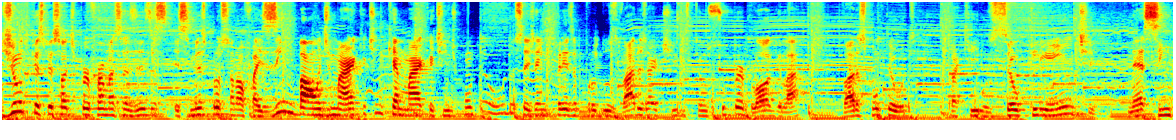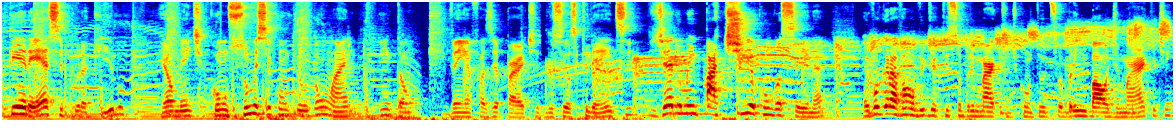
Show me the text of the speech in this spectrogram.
Junto com esse pessoal de performance, às vezes esse mesmo profissional faz inbound marketing, que é marketing de conteúdo, ou seja, a empresa produz vários artigos, tem um super blog lá, vários conteúdos para que o seu cliente né, se interesse por aquilo, realmente consuma esse conteúdo online, então venha fazer parte dos seus clientes e gere uma empatia com você, né? Eu vou gravar um vídeo aqui sobre marketing de conteúdo, sobre embalde marketing,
